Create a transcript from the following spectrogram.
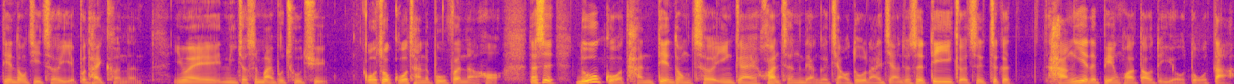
电动汽车也不太可能，因为你就是卖不出去。我做国产的部分呢，哈。但是如果谈电动车，应该换成两个角度来讲，就是第一个是这个行业的变化到底有多大？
